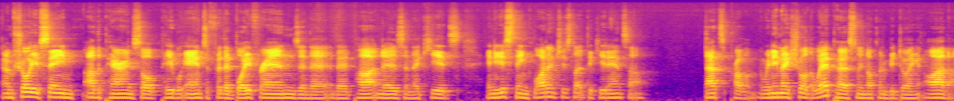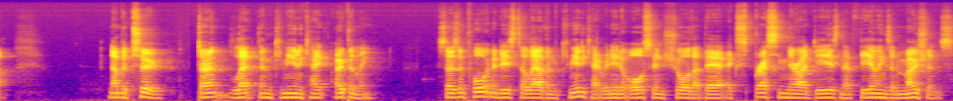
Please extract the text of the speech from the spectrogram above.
And I'm sure you've seen other parents or people answer for their boyfriends and their, their partners and their kids, and you just think, why don't you just let the kid answer? That's a problem. And we need to make sure that we're personally not going to be doing it either. Number two, don't let them communicate openly. So, as important it is to allow them to communicate, we need to also ensure that they're expressing their ideas and their feelings and emotions,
